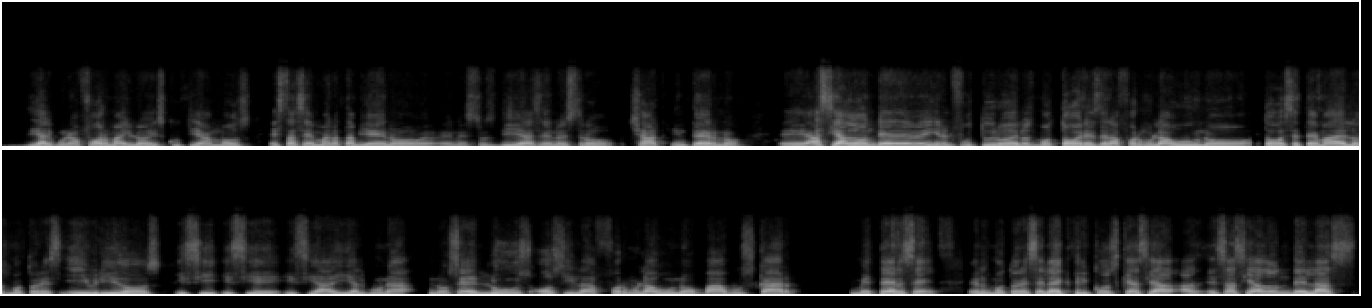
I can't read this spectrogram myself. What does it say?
de alguna forma, y lo discutíamos esta semana también o en estos días en nuestro chat interno, eh, hacia dónde debe ir el futuro de los motores de la Fórmula 1, todo este tema de los motores híbridos y si hay alguna, no sé, luz o si la Fórmula 1 va a buscar meterse en los motores eléctricos, que hacia, es hacia donde las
